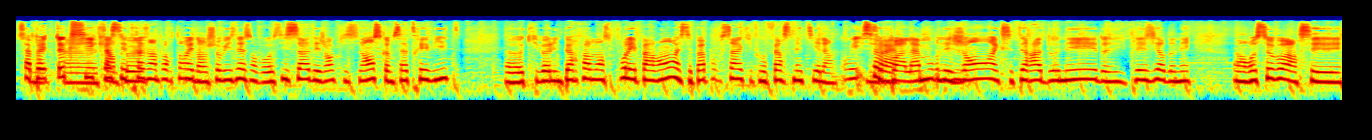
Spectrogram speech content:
Ça peut être Euh, toxique ça c'est très important et dans le show business on voit aussi ça, des gens qui se lancent comme ça très vite, euh, qui veulent une performance pour les parents et c'est pas pour ça qu'il faut faire ce métier-là. Oui, c'est vrai. pas l'amour des Mhm. gens, etc. Donner, donner du plaisir, donner, en recevoir. C'est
